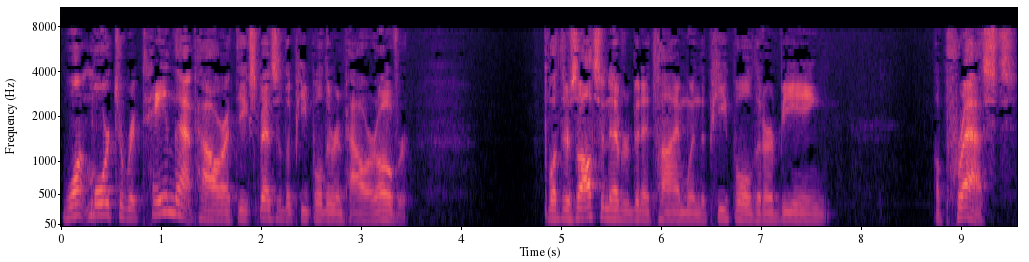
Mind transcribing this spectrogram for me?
want more to retain that power at the expense of the people they're in power over. But there's also never been a time when the people that are being oppressed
